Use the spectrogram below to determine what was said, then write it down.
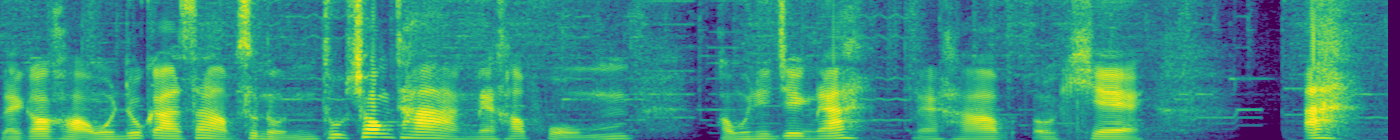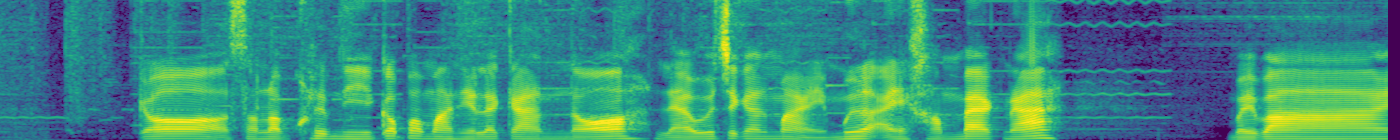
แล้วก็ขอบคุณทุกการสนับสนุนทุกช่องทางนะครับ ผมขอบคุณจริงๆนะนะครับ โอเคอะ ก็สำหรับคลิปนี้ก็ประมาณนี้แล้วกันเนาะแล้วไว้เจอกันใหม่เมื่อไอคัมแบ็กนะ บ๊ายบาย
